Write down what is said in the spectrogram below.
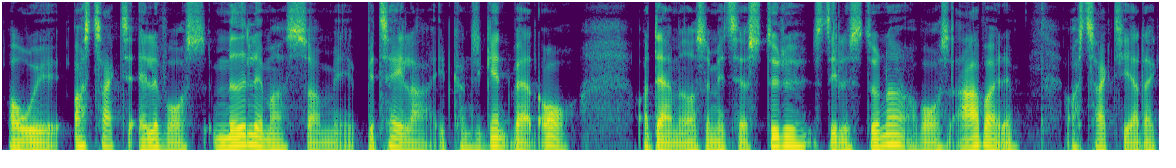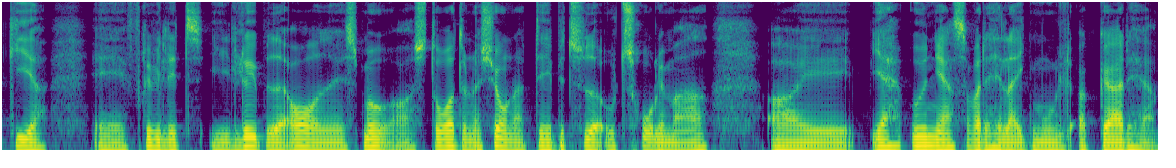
Og øh, også tak til alle vores medlemmer, som øh, betaler et kontingent hvert år, og dermed også er med til at støtte Stille Stunder og vores arbejde. Også tak til jer, der giver øh, frivilligt i løbet af året øh, små og store donationer. Det betyder utrolig meget. Og øh, ja, uden jer, så var det heller ikke muligt at gøre det her.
